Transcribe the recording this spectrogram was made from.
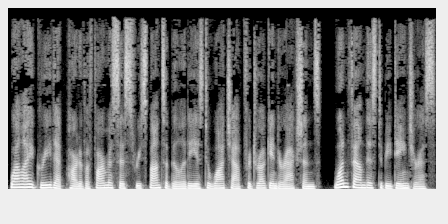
While I agree that part of a pharmacist's responsibility is to watch out for drug interactions, one found this to be dangerous.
